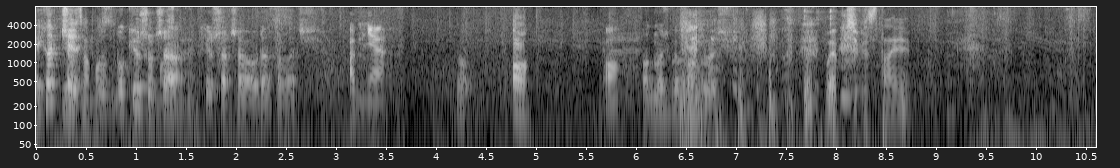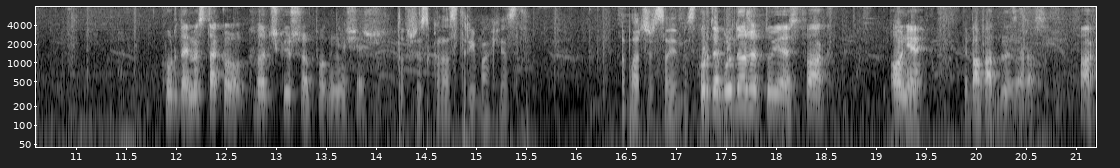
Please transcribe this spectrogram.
Ej, chodźcie, Ja za bo, mocno, bo ja za trzeba, mocno. Kiusza trzeba uratować. A mnie? O! O, Podnoś go, podnoś. Łeb ci wystaje. Kurde, Mestako, chodź Kiusza podniesiesz. To wszystko na streamach jest. Zobaczysz sobie my Kurde, buldożer tu jest, fuck. O nie, chyba padnę zaraz. Fuck.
